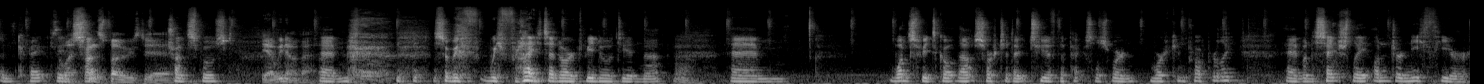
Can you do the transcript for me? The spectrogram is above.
incorrectly, So like transposed, yeah. transposed. yeah, we know about that. Um, so we f- we fried an Arduino doing that. Oh. Um, once we'd got that sorted out, two of the pixels weren't working properly, um, and essentially underneath here,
